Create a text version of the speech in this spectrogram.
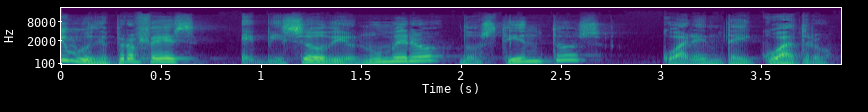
Tribu de Profes, episodio número 244.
